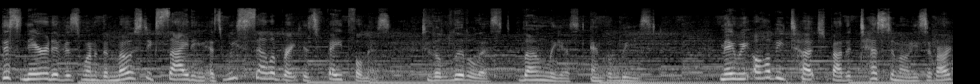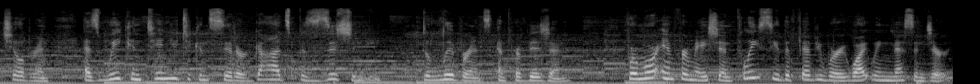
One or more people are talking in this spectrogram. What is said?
This narrative is one of the most exciting as we celebrate His faithfulness to the littlest, loneliest, and the least. May we all be touched by the testimonies of our children as we continue to consider God's positioning, deliverance, and provision. For more information, please see the February White Wing Messenger,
